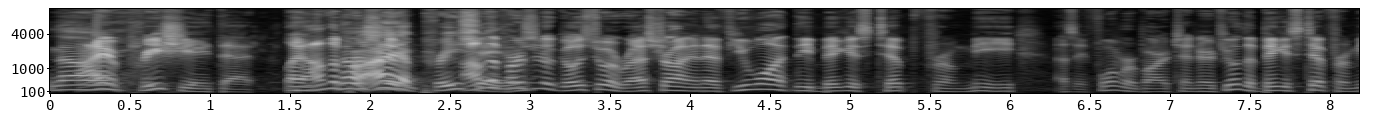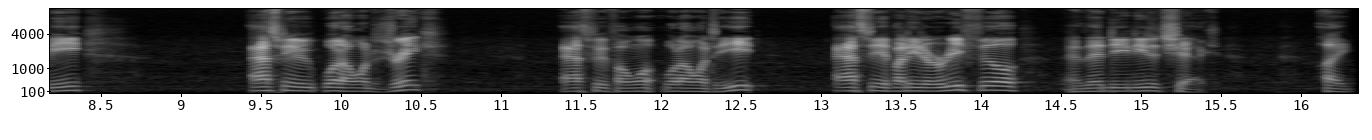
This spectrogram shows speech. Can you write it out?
No. I appreciate that like I'm the No, person I who, appreciate I'm the person who goes to a restaurant and if you want the biggest tip from me as a former bartender if you want the biggest tip from me ask me what I want to drink ask me if I want what I want to eat, ask me if I need a refill, and then do you need a check? Like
